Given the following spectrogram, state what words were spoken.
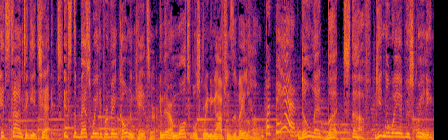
it's time to get checked. It's the best way to prevent colon cancer, and there are multiple screening options available. But then. Don't let but stuff get in the way of your screening.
